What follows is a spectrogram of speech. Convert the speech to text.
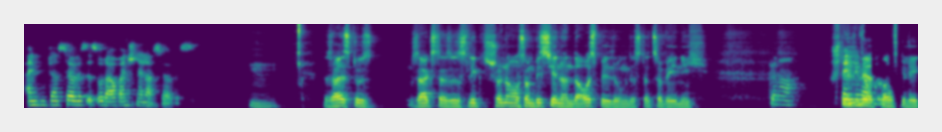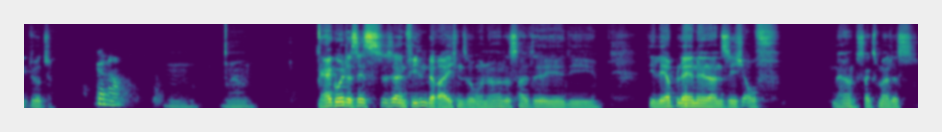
ein guter Service ist oder auch ein schneller Service. Mhm. Das heißt, du sagst, also es liegt schon auch so ein bisschen an der Ausbildung, dass da zu wenig genau. Stellenwert draufgelegt wird. Genau. Hm, ja. ja gut, das ist, das ist ja in vielen Bereichen so, ne? dass halt die, die, die Lehrpläne dann sich auf, ja, sag's mal, das,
